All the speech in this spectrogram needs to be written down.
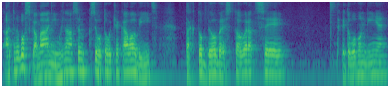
ale to nebylo zklamání, možná jsem asi o to očekával víc, tak to bylo v restauraci, bylo v Londýně,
